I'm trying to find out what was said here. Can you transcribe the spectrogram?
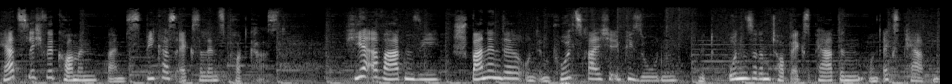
Herzlich willkommen beim Speakers Excellence Podcast. Hier erwarten Sie spannende und impulsreiche Episoden mit unseren Top-Expertinnen und Experten.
